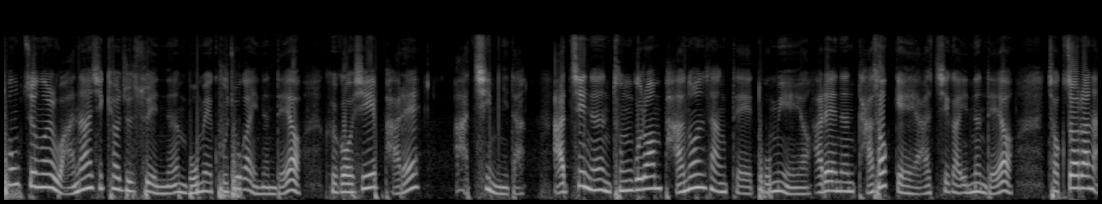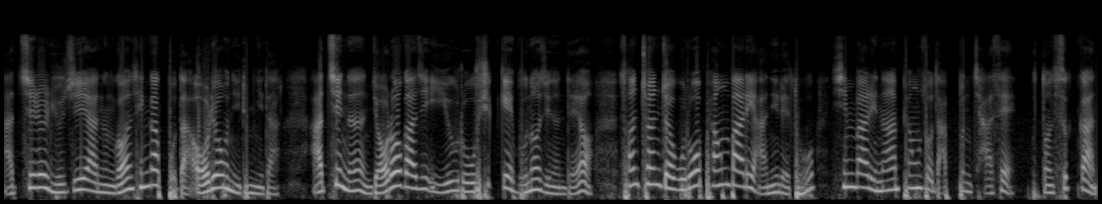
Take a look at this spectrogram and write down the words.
통증을 완화시켜 줄 수 있는 몸의 구조가 있는데요. 그것이 발의 아치입니다. 아치는 둥그런 반원 상태의 돔이에요. 아래는 다섯 개의 아치가 있는데요. 적절한 아치를 유지하는 건 생각보다 어려운 일입니다. 아치는 여러 가지 이유로 쉽게 무너지는데요. 선천적으로 평발이 아니래도 신발이나 평소 나쁜 자세, 어떤 습관,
